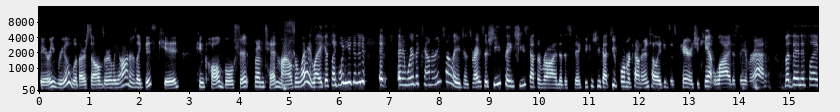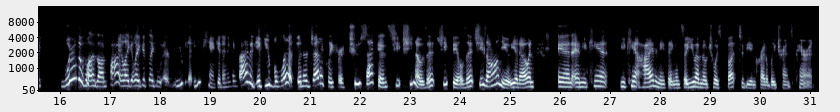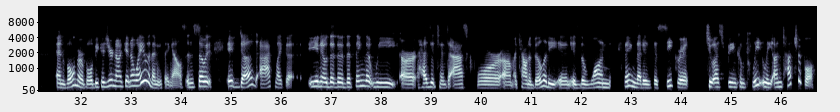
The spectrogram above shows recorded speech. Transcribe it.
very real with ourselves early on. I was like, this kid can call bullshit from 10 miles away. Like, it's like, what are you going to do? And, and we're the counter intel agents, right? So she thinks she's got the raw end of the stick because she's got two former counter intel agents as parents. She can't lie to save her ass. but then it's like, we're the ones on fire. Like, like it's like you you can't get anything by it. If you blip energetically for two seconds, she she knows it, she feels it, she's on you, you know, and and and you can't you can't hide anything, and so you have no choice but to be incredibly transparent and vulnerable because you're not getting away with anything else. And so it it does act like a you know the the the thing that we are hesitant to ask for um, accountability in is the one thing that is the secret to us being completely untouchable.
